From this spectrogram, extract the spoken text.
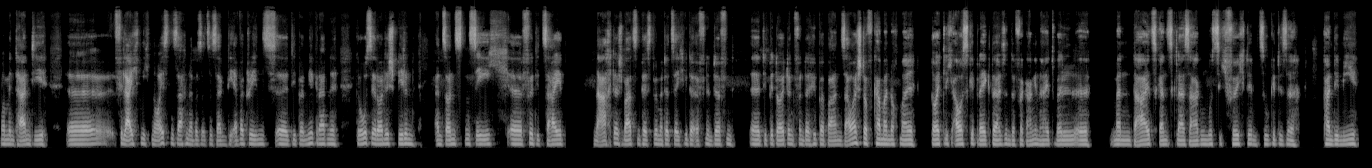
momentan die äh, vielleicht nicht neuesten Sachen, aber sozusagen die Evergreens, äh, die bei mir gerade eine große Rolle spielen. Ansonsten sehe ich äh, für die Zeit nach der schwarzen Pest, wenn wir tatsächlich wieder öffnen dürfen, äh, die Bedeutung von der hyperbanen Sauerstoffkammer nochmal deutlich ausgeprägter als in der Vergangenheit, weil äh, man da jetzt ganz klar sagen muss, ich fürchte im Zuge dieser Pandemie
